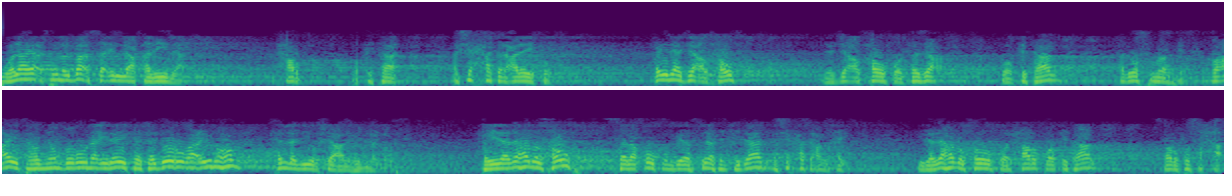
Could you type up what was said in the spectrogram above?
ولا يأتون البأس إلا قليلا. الحرب والقتال أشحة عليكم. فإذا جاء الخوف إذا جاء الخوف والفزع والقتال هذا وصف المنافقين. رأيتهم ينظرون إليك تدور أعينهم كالذي يغشى عليه من الموت فإذا ذهب الخوف سلقوكم بأسئلة حداد أشحة على الخير. إذا ذهب الخوف والحرب والقتال صاروا فصحاء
